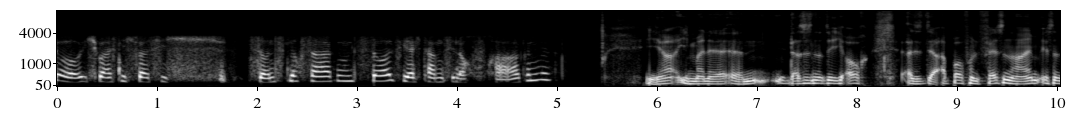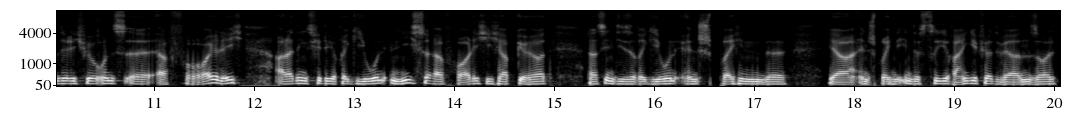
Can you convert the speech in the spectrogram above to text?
So, ich weiß nicht, was ich sonst noch sagen soll. Vielleicht haben Sie noch Fragen. Ja, ich meine, ähm, das ist natürlich auch, also der Abbau von Fessenheim ist natürlich für uns äh, erfreulich, allerdings für die Region nicht so erfreulich. Ich habe gehört, dass in diese Region entsprechende, ja, entsprechende Industrie reingeführt werden soll,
